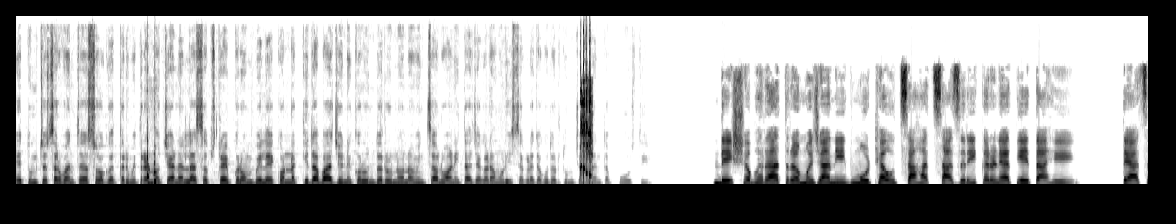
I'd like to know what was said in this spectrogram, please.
हे तुमचं सर्वांचं स्वागत. तर मित्रांनो चॅनलला सबस्क्राईब करून बेल आयकॉन नक्की दाबा जेणेकरून दररोज नवीन चालू आणि ताज्या घडामोडी सगळ्यात अगोदर तुमच्यापर्यंत पोहोचतील. देशभरात रमजान ईद मोठ्या उत्साहात साजरी करण्यात येत आहे. त्याच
